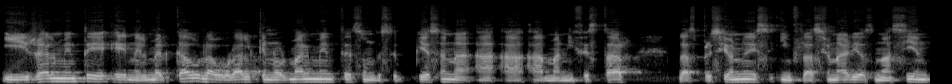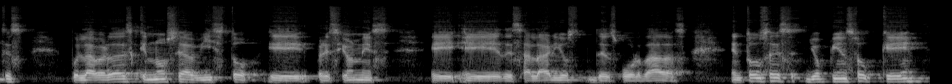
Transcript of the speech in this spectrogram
y realmente en el mercado laboral, que normalmente es donde se empiezan a, manifestar las presiones inflacionarias nacientes, pues la verdad es que no se ha visto eh, presiones eh, eh, de salarios desbordadas. Entonces, yo pienso que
